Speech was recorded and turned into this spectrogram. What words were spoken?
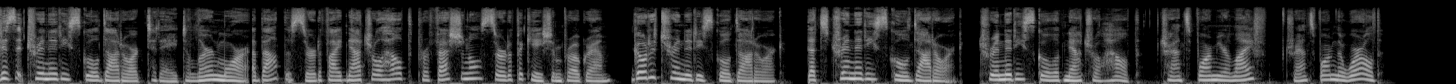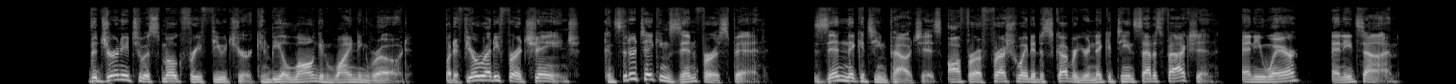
Visit trinityschool.org today to learn more about the Certified Natural Health Professional Certification Program. Go to trinityschool.org. That's trinityschool.org. Trinity School of Natural Health. Transform your life, transform the world. The journey to a smoke free future can be a long and winding road. But if you're ready for a change, consider taking Zyn for a spin. Zyn nicotine pouches offer a fresh way to discover your nicotine satisfaction anywhere, anytime.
